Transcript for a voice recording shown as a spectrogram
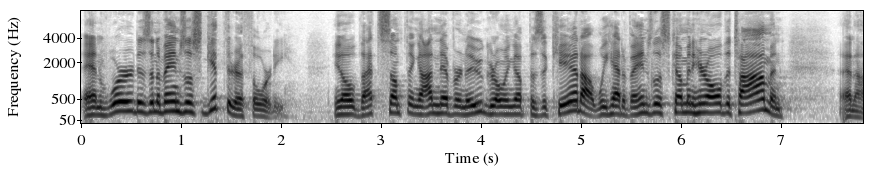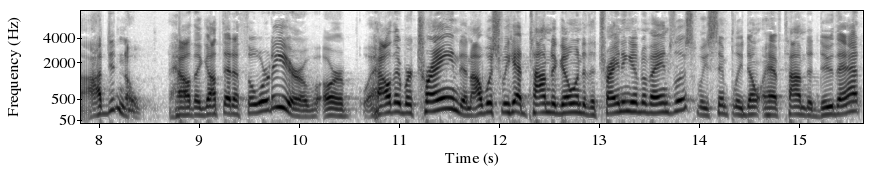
And where does an evangelist get their authority? You know, that's something I never knew growing up as a kid. I, we had evangelists coming here all the time, and, and I didn't know how they got that authority or, or how they were trained. And I wish we had time to go into the training of evangelists. We simply don't have time to do that.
